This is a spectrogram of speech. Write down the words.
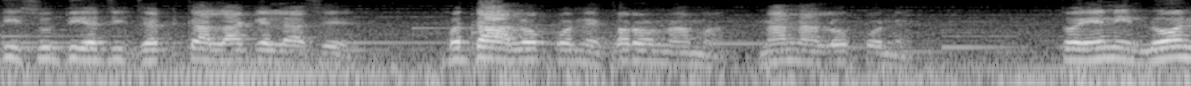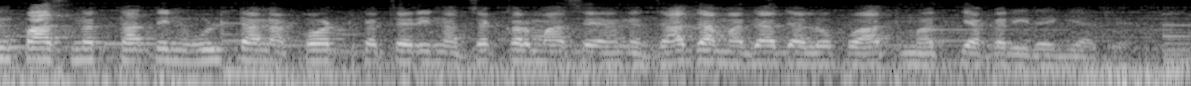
દી સુધી હજી ઝટકા લાગેલા છે બધા લોકોને કોરોનામાં, નાના લોકોને. તો એની લોન પાસ નથી થતી ઉલટાના કોર્ટ કચેરીના ચક્કરમાં છે અને જાજામાં જાજા લોકો આત્મહત્યા કરી રહ્યા છે.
